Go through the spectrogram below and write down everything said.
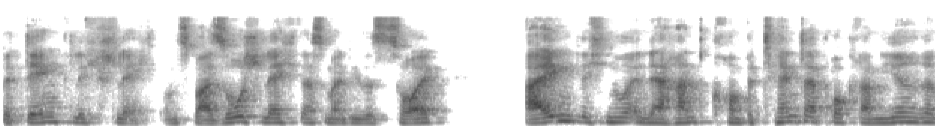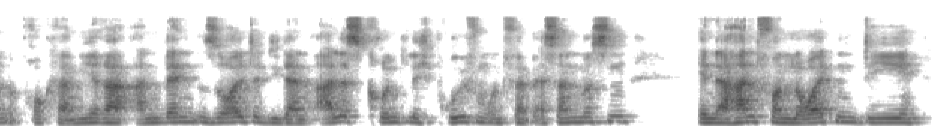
bedenklich schlecht. Und zwar so schlecht, dass man dieses Zeug eigentlich nur in der Hand kompetenter Programmiererinnen und Programmierer anwenden sollte, die dann alles gründlich prüfen und verbessern müssen, in der Hand von Leuten, die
